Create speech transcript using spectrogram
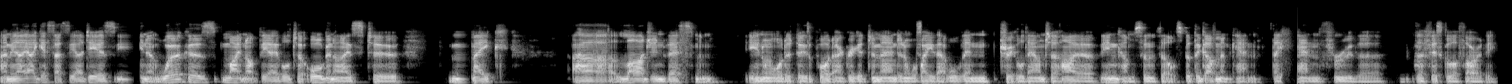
I mean, I, I guess that's the idea. Is you know, workers might not be able to organize to make a large investment in order to support aggregate demand in a way that will then trickle down to higher incomes themselves. But the government can. They can through the, the fiscal authority.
